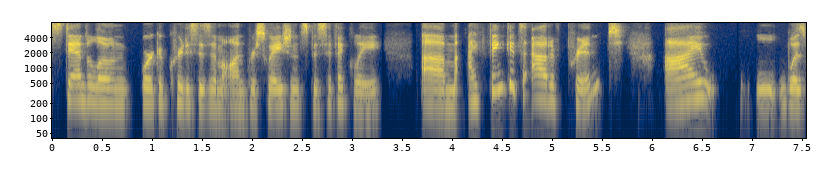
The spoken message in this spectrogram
standalone work of criticism on persuasion specifically um, i think it's out of print. I was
